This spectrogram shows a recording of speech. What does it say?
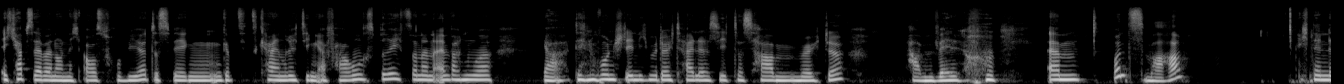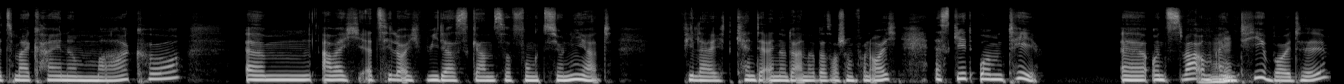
Ich habe selber noch nicht ausprobiert, deswegen gibt es jetzt keinen richtigen Erfahrungsbericht, sondern einfach nur ja, den Wunsch, den ich mit euch teile, dass ich das haben möchte, haben will. ähm, und zwar, ich nenne jetzt mal keine Marke, ähm, aber ich erzähle euch, wie das Ganze funktioniert. Vielleicht kennt der eine oder andere das auch schon von euch. Es geht um Tee. Äh, und zwar um mhm. einen Teebeutel.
